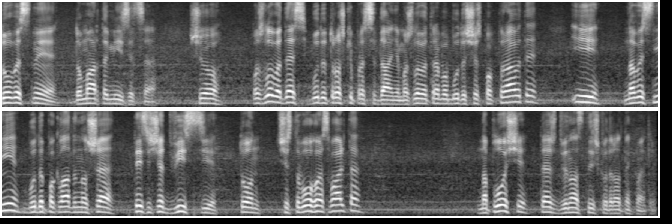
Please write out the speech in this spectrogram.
до весни, до марта місяця, що можливо десь буде трошки просідання, можливо, треба буде щось поправити. І навесні буде покладено ще 1200 тонн чистового асфальта на площі теж 12 тисяч квадратних метрів.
